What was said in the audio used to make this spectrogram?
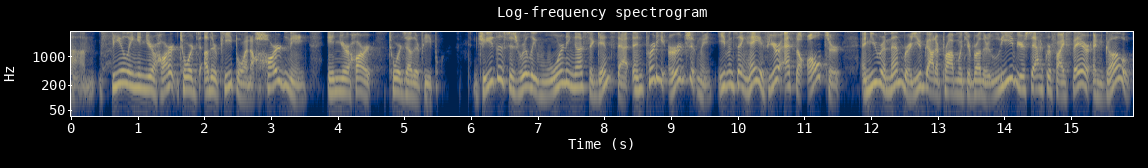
um, feeling in your heart towards other people and a hardening in your heart towards other people. Jesus is really warning us against that and pretty urgently even saying hey if you're at the altar and you remember you've got a problem with your brother leave your sacrifice there and go.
